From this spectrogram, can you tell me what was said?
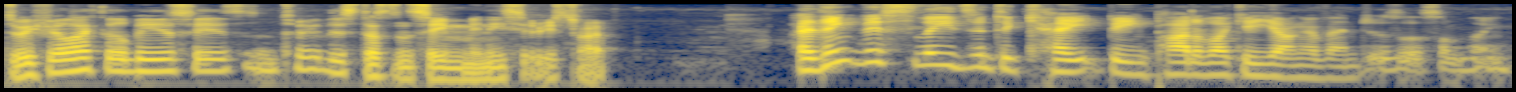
Do we feel like there'll be a season two? This doesn't seem miniseries type. I think this leads into Kate being part of like a Young Avengers or something.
